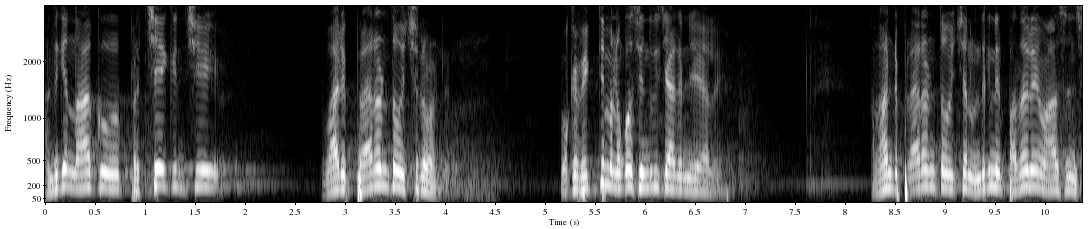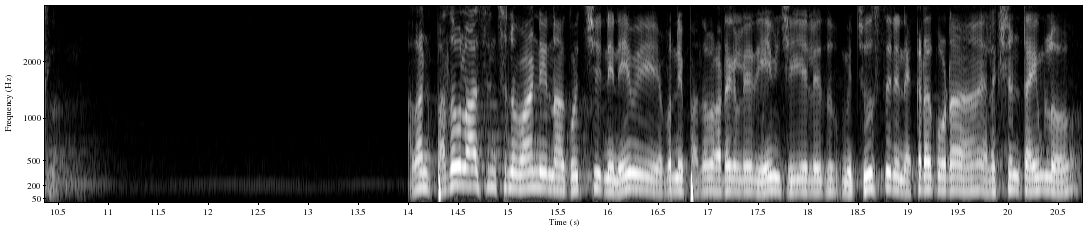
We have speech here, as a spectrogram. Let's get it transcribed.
అందుకే నాకు ప్రత్యేకించి వారి ప్రేరణతో వచ్చిన వాడిని. ఒక వ్యక్తి మన కోసం ఎందుకు త్యాగం చేయాలి? అలాంటి ప్రేరణతో వచ్చాను అందుకే నేను పదవులు ఏమి ఆశించలే. అలాంటి పదవులు ఆశించిన వాడిని నాకు వచ్చి నేనేమి ఎవరిని పదవి అడగలేదు ఏమి చేయలేదు. మీరు చూస్తే నేను ఎక్కడ కూడా ఎలక్షన్ టైంలో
